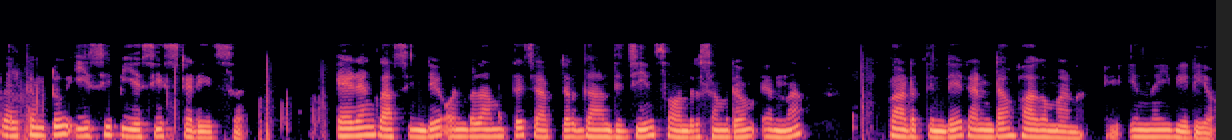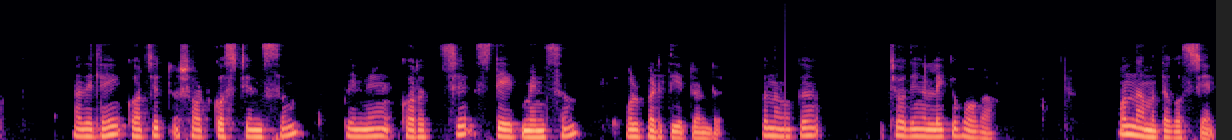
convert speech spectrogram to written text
Welcome to easy P S C studies ഏഴാം ക്ലാസ്സിന്റെ ഒൻപതാമത്തെ ചാപ്റ്റർ ഗാന്ധിജിയും സ്വാതന്ത്ര്യസമരവും എന്ന പാഠത്തിന്റെ രണ്ടാം ഭാഗമാണ് ഇന്ന് ഈ വീഡിയോ അതിൽ കുറച്ച് ഷോർട്ട് ക്വസ്റ്റ്യൻസും പിന്നെ കുറച്ച് സ്റ്റേറ്റ്മെൻസും ഉൾപ്പെടുത്തിയിട്ടുണ്ട്. ഇപ്പം നമുക്ക് ചോദ്യങ്ങളിലേക്ക് പോകാം. ഒന്നാമത്തെ ക്വസ്റ്റ്യൻ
